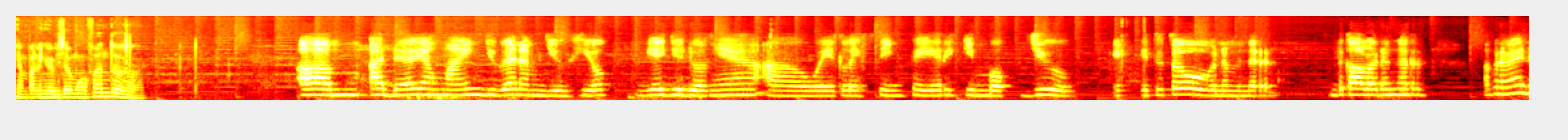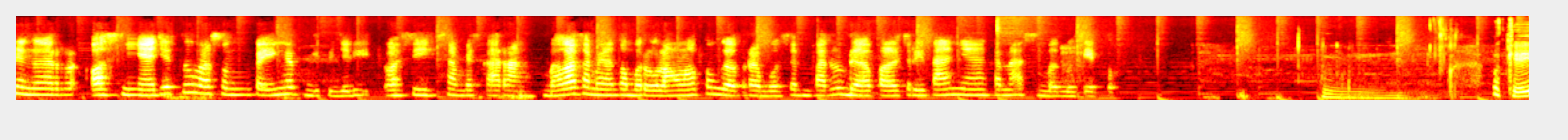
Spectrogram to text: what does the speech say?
Yang paling nggak bisa move on tuh? Um, ada yang main juga Nam Joo Hyuk. Dia judulnya uh, weightlifting fairy Kim Bok Joo. Itu tuh bener-bener kalau denger apa namanya denger osnya aja tuh langsung keinget gitu. Jadi masih sampai sekarang. Bahkan sampai nonton berulang-ulang tuh nggak pernah bosan padahal udah hafal ceritanya karena sebagus itu. Hmm. Oke, okay,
